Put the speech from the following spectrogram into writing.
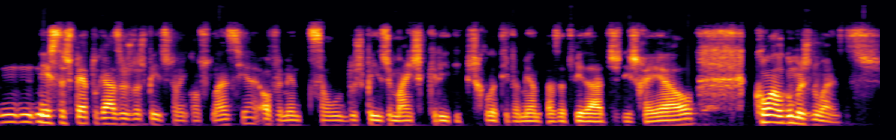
Neste aspecto, Gaza, os dois países estão em consonância, obviamente são dos países mais críticos relativamente às atividades de Israel, com algumas nuances.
